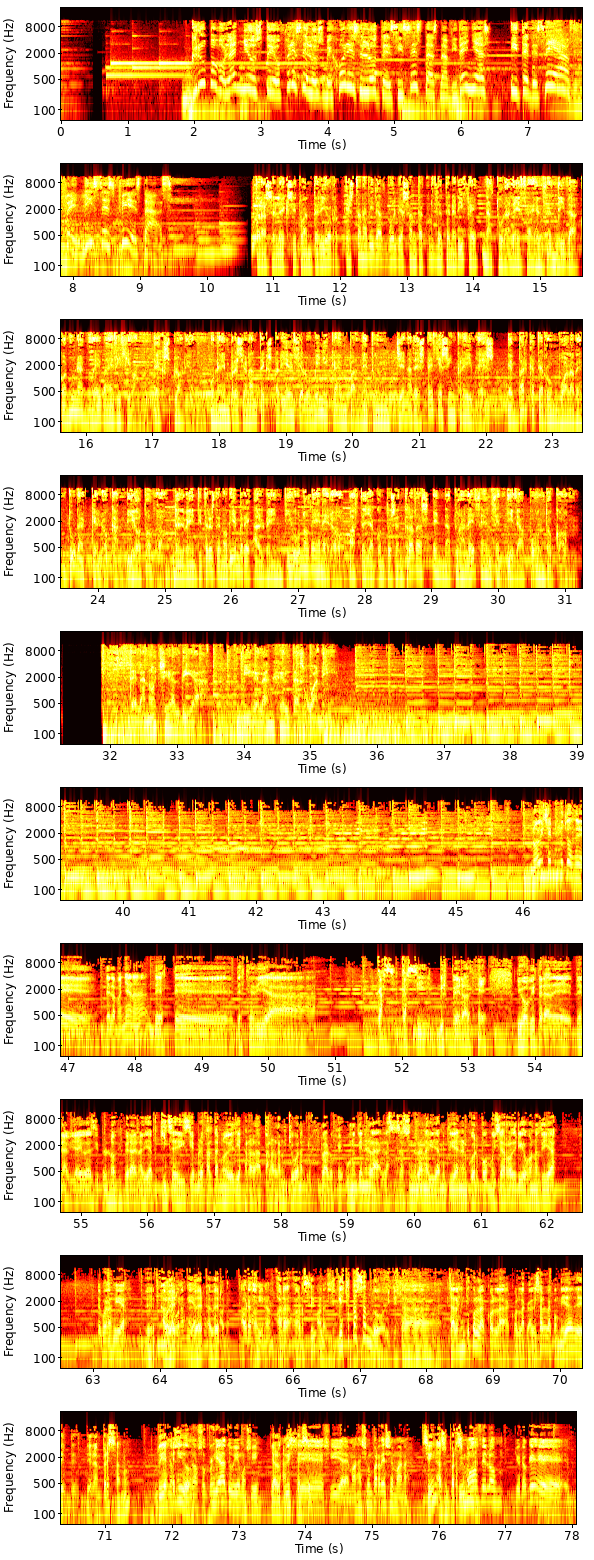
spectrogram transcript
Grupo Bolaños te ofrece los mejores lotes y cestas navideñas y te desea felices fiestas. Tras el éxito anterior, esta Navidad vuelve a Santa Cruz de Tenerife Naturaleza Encendida con una nueva edición, Explorium. Una impresionante experiencia lumínica en Palmetum llena de especies increíbles. Embárcate rumbo a la aventura que lo cambió todo. Del 23 de noviembre al 21 de enero. Hazte ya con tus entradas en naturalezaencendida.com. De la noche al día, Miguel Ángel Dasguani. 9 y 6 minutos de, de la mañana de este, de este día casi, casi víspera de, digo víspera de, Navidad, iba a decir, pero no víspera de Navidad, 15 de diciembre, faltan 9 días para la, para la Nochebuena, pero es que claro, que uno tiene la, la sensación de la Navidad metida en el cuerpo. Moisés Rodríguez, buenos días. Buenos días. Eh, a, ver, a ver, a ver, ahora, ahora sí, ¿no? Ahora, ahora sí. Ahora sí. ¿Qué está pasando hoy? Que está, está la gente con la, con la, con la cabeza en la comida de, de, de la empresa, ¿no? ¿Tú ya has Nos- tenido? Nosotros ya la tuvimos, sí. ¿Ya lo tuviste, Hace- sí? además hace un par de semanas. Sí, hace un par de Fuimos semanas. de los, yo creo que...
